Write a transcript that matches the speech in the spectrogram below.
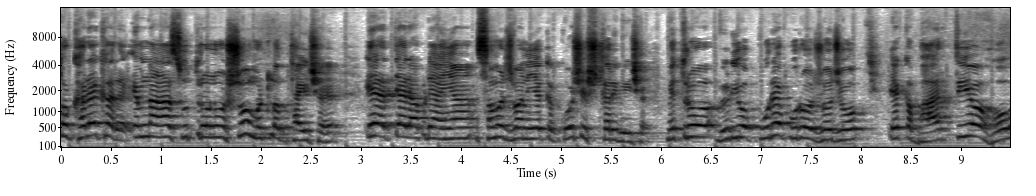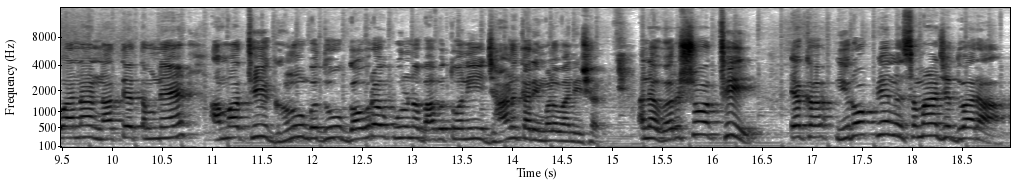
તો ખરેખર એમના આ સૂત્રોનો શું મતલબ થાય છે એ અત્યારે આપણે અહીંયા સમજવાની એક કોશિશ કરવી છે. મિત્રો, વીડિયો પૂરેપૂરો જોજો. એક ભારતીય હોવાના નાતે તમને આમાંથી ઘણું બધું ગૌરવપૂર્ણ બાબતોની જાણકારી મળવાની છે. અને વર્ષોથી એક યુરોપિયન સમાજ દ્વારા,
